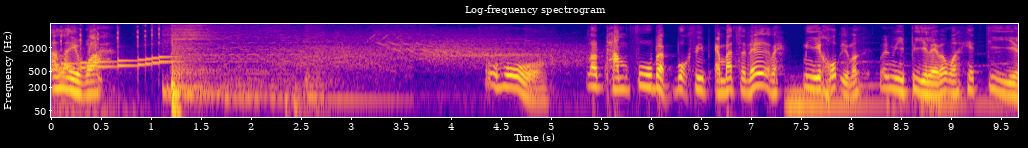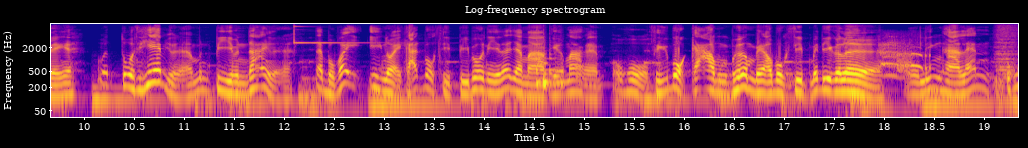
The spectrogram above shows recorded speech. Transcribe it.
อะไรวะ โอ้โห เราทำฟูลแบบบวกสิบแอมบาสเดอร์ไหมมีครบอยู่มั้งมันมีปีอะไรบ้างวะ HG อะไรเงี้ยมันตัวเทพอยู่นะ มันปีมันได้อยู่นะ แต่ผมว่าอีกหน่อยการ์ดบวกสิบปีพวกนี้น่าจะมาเยอะมากเลยโอ้โห ซื้อบวกเก้ามึงเพิ่มไปเอาบวกสิบไม่ดีก็เลยเออลิงฮาแลนด์โอ้โห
